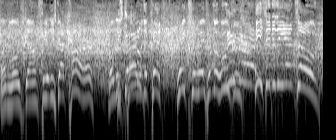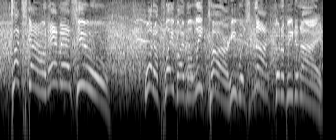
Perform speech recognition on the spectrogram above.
Unloads downfield. He's got Carr. Maliq Carr him. with the catch. Breaks away from the Hoosiers. He's into the end zone. Touchdown, MSU. What a play by Maliq Carr. He was not going to be denied.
